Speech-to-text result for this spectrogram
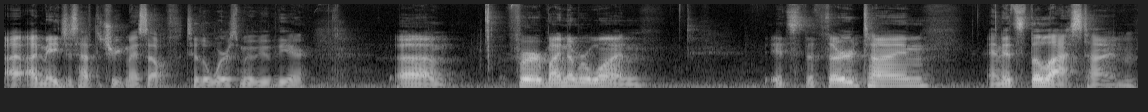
I, I may just have to treat myself to the worst movie of the year. Um, for my number one, it's the third time, and it's the last time.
